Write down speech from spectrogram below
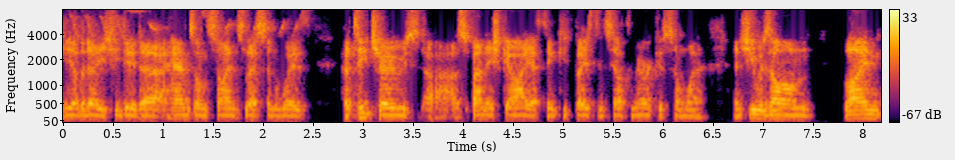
the other day she did a hands-on science lesson with her teacher who's uh, a spanish guy i think he's based in south america somewhere and she was on line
